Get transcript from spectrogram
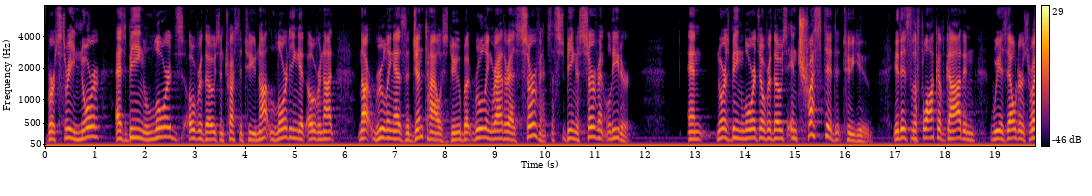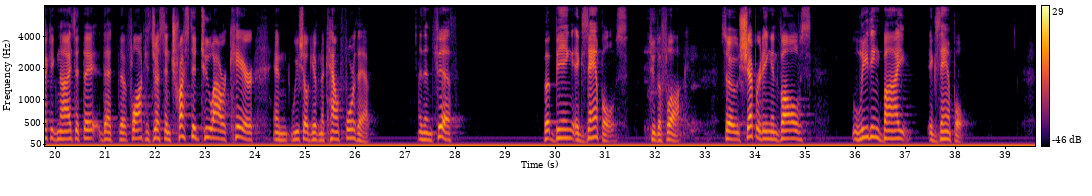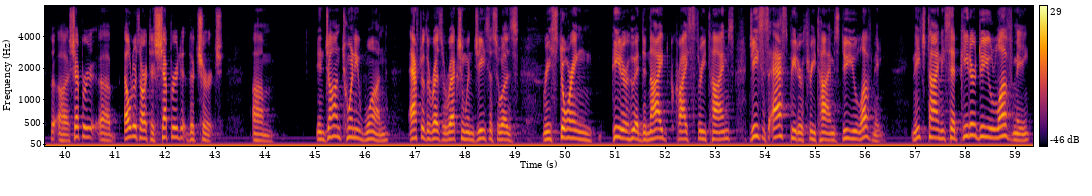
verse 3 Nor as being lords over those entrusted to you, not lording it over, not, not ruling as the Gentiles do, but ruling rather as servants, as being a servant leader. And nor as being lords over those entrusted to you. It is the flock of God, and we as elders recognize that, they, that the flock is just entrusted to our care, and we shall give an account for that. And then, fifth, but being examples to the flock. So, shepherding involves leading by example. So, uh, shepherd, uh, elders are to shepherd the church. Um, in John 21, after the resurrection, when Jesus was restoring Peter, who had denied Christ three times, Jesus asked Peter three times, Do you love me? And each time he said, Peter, do you love me?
